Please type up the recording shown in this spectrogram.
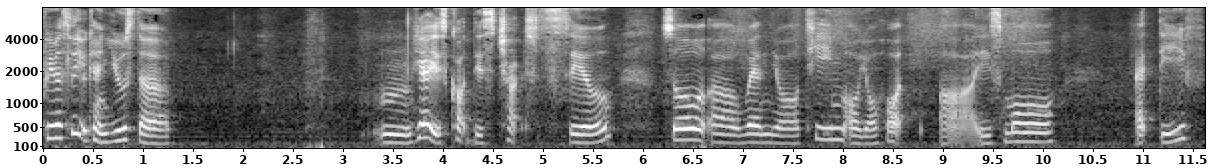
previously you can use the um, here is called discharge sale so uh, when your team or your horde uh, is more active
